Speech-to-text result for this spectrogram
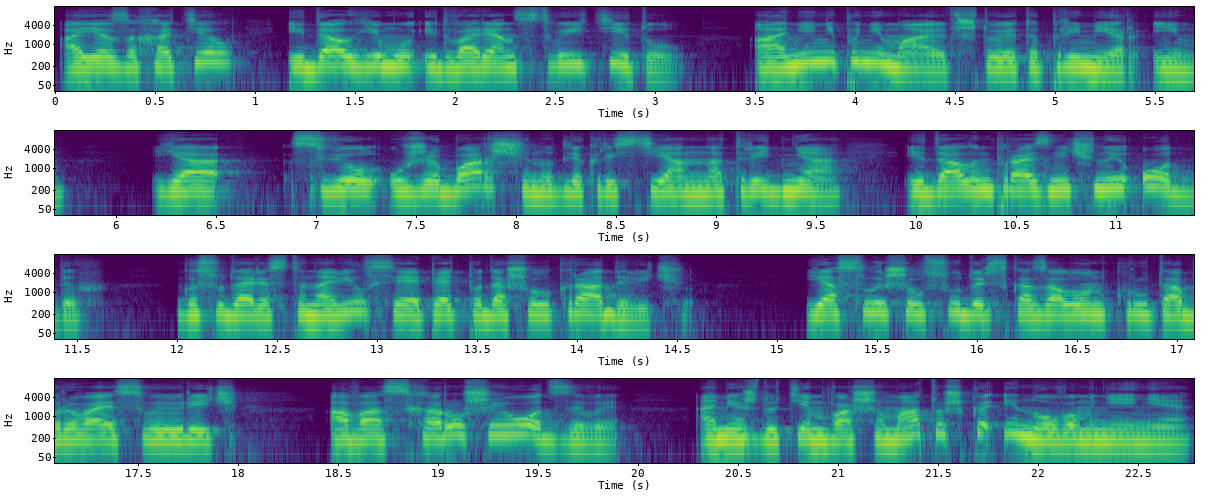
А я захотел и дал ему и дворянство, и титул. А они не понимают, что это пример им». Я свел уже барщину для крестьян на три дня и дал им праздничный отдых. Государь остановился и опять подошел к Радовичу. «Я слышал, сударь», — сказал он, круто обрывая свою речь, «о вас хорошие отзывы, а между тем ваша матушка иного мнения.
